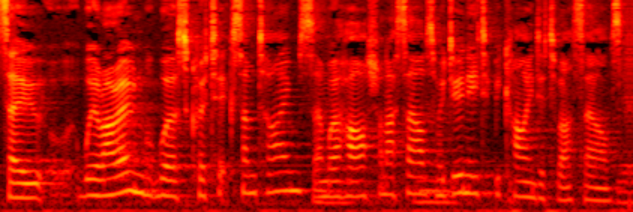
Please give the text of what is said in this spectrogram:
So we're our own worst critics sometimes and we're harsh on ourselves. Mm. We do need to be kinder to ourselves. Yeah.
